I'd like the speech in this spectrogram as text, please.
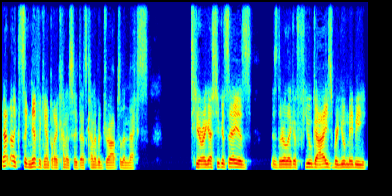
Not like significant, but I kind of say that's kind of a drop to the next tier. I guess you could say is is there like a few guys where you maybe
